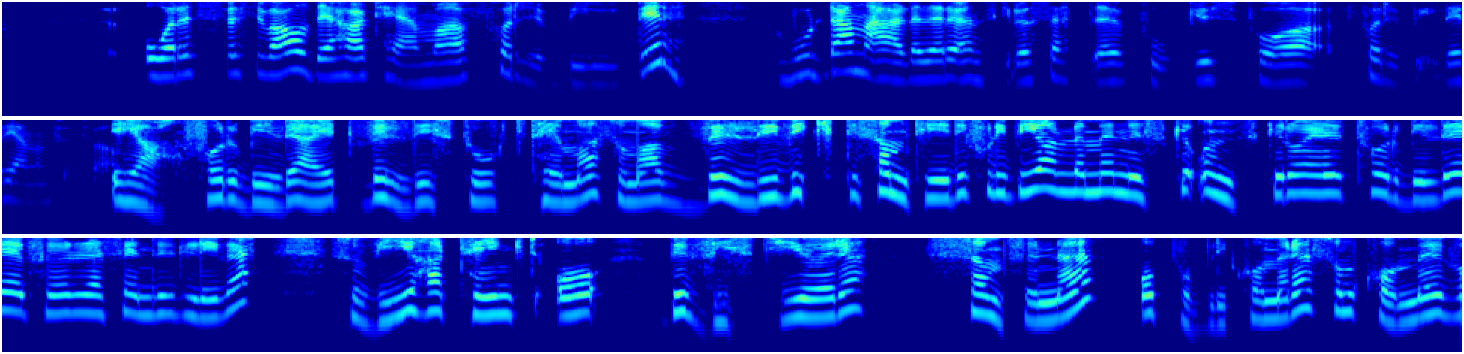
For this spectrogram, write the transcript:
Årets festival det har temaet forbilder. Hvordan er det dere ønsker å sette fokus på forbilder gjennom festivalen? Ja, forbilder er et veldig stort tema som er veldig viktig samtidig, fordi vi alle mennesker ønsker å være et forbilde før eller senere i livet. Så vi har tenkt å bevisstgjøre samfunnet og publikummere som, kommer,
